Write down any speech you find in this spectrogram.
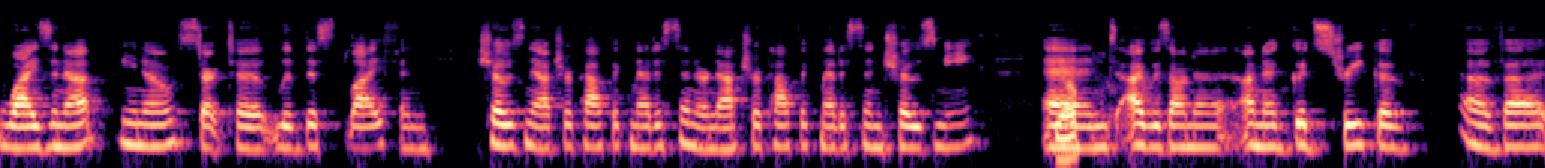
wisen up, you know, start to live this life and chose naturopathic medicine or naturopathic medicine chose me. Yep. And I was on a, on a good streak of, of, uh,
